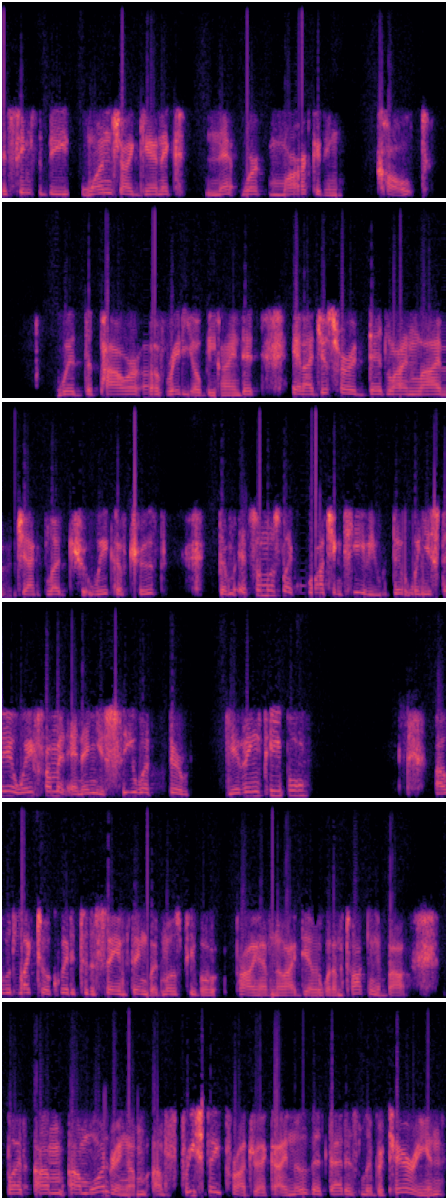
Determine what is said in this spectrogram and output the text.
it seems to be one gigantic network marketing cult with the power of radio behind it. And I just heard Deadline Live, Jack Blood Week of Truth. It's almost like watching TV. When you stay away from it and then you see what they're giving people, I would like to equate it to the same thing, but most people probably have no idea what I'm talking about. But um, I'm wondering, I'm, I'm Free State Project. I know that that is libertarian,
